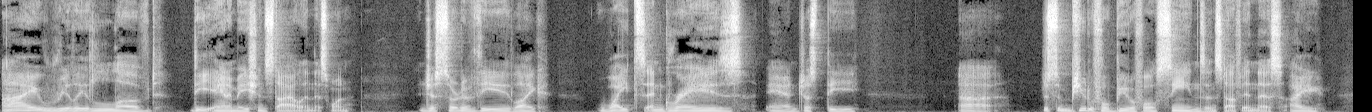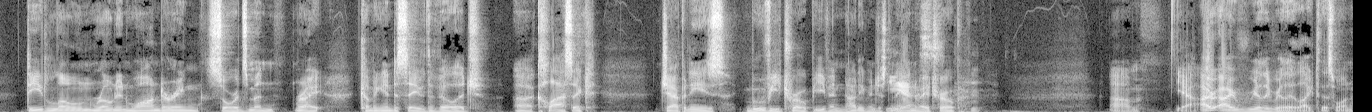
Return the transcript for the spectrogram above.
I really loved the animation style in this one. Just sort of the like whites and grays and just the uh just some beautiful beautiful scenes and stuff in this. I the lone Ronin wandering swordsman, right, coming in to save the village. Uh classic Japanese movie trope even, not even just an anime trope. Um yeah, I, I really, really liked this one.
